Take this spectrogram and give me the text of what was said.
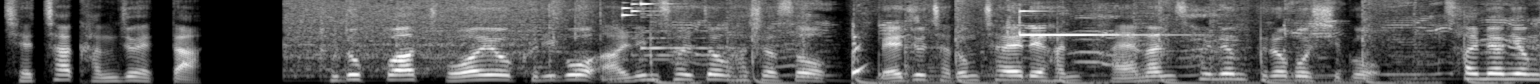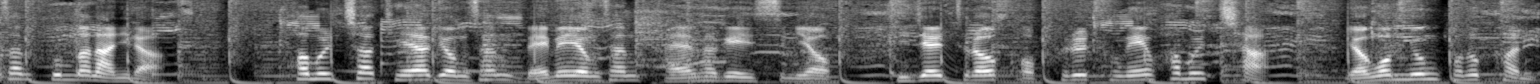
재차 강조했다. 구독과 좋아요 그리고 알림 설정 하셔서 매주 자동차에 대한 다양한 설명 들어보시고 설명 영상뿐만 아니라 화물차 계약 영상, 매매 영상 다양하게 있으며 디젤 트럭 어플을 통해 화물차, 영업용 번호판,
